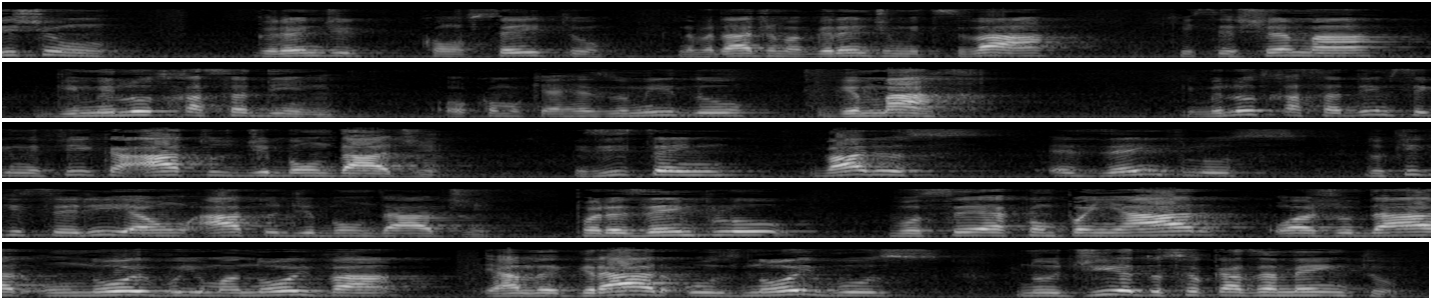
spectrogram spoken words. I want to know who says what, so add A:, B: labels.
A: Existe um grande conceito, na verdade uma grande mitzvah, que se chama Gemilut Hasadim, ou como que é resumido, Gemach. Gemilut Hasadim significa atos de bondade. Existem vários exemplos do que, que seria um ato de bondade. Por exemplo, você acompanhar ou ajudar um noivo e uma noiva e alegrar os noivos no dia do seu casamento.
